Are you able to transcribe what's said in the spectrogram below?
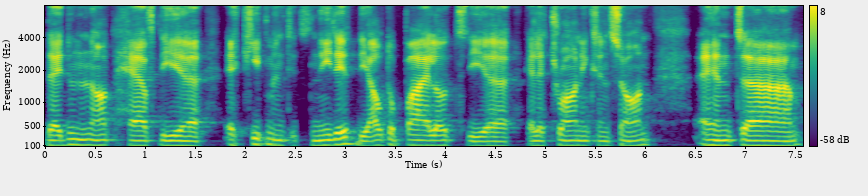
They do not have the uh, equipment that's needed, the autopilot, the uh, electronics, and so on. And um,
